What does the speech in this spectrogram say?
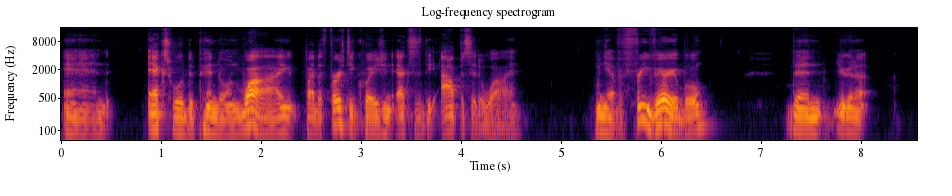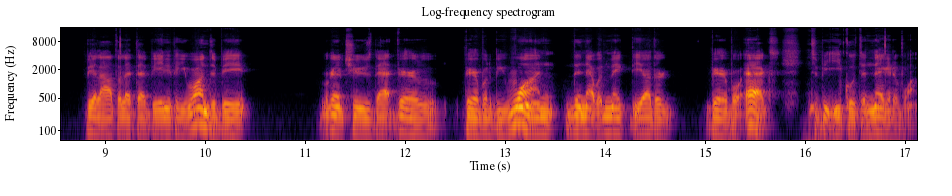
and x will depend on y. By the first equation, x is the opposite of y. When you have a free variable, then you're going to be allowed to let that be anything you want it to be. We're going to choose that variable, variable to be 1. Then that would make the other variable x to be equal to negative 1.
